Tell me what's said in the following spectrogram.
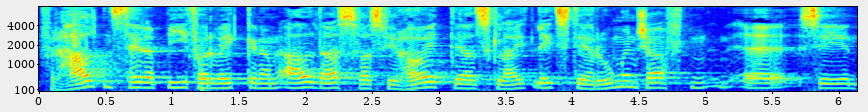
Verhaltenstherapie vorweggenommen, all das, was wir heute als letzte Errungenschaften äh, sehen.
